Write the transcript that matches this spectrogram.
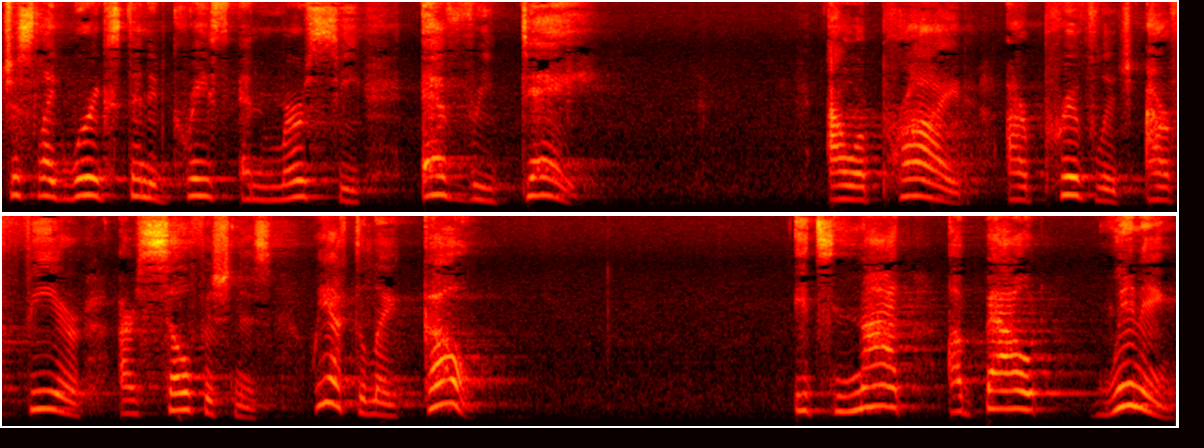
just like we're extended grace and mercy every day. Our pride, our privilege, our fear, our selfishness, we have to let go. It's not about winning.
